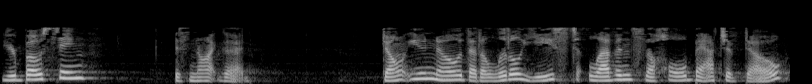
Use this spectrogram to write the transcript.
Your boasting is not good. Don't you know that a little yeast leavens the whole batch of dough?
